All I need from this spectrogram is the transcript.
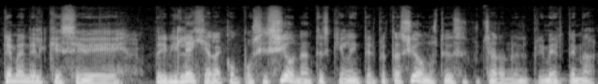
Tema en el que se privilegia la composición antes que en la interpretación. Ustedes escucharon en el primer tema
